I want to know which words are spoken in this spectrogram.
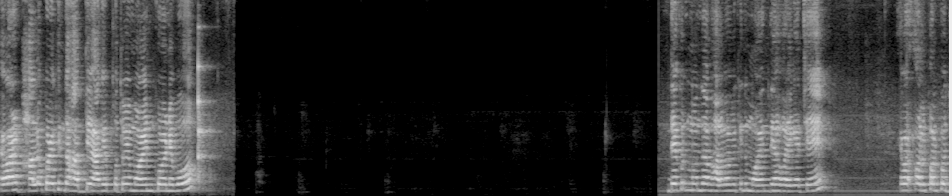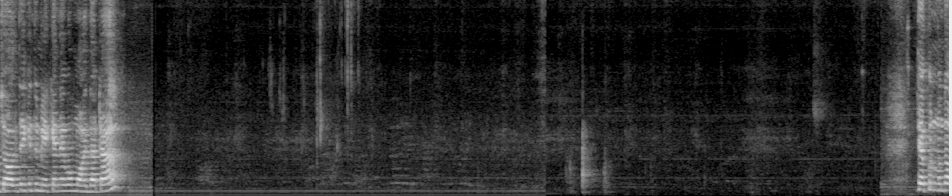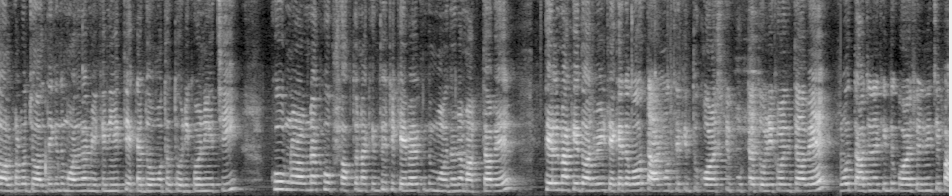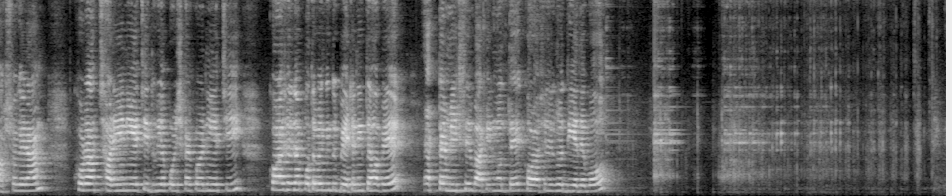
এবার ভালো করে কিন্তু হাত দিয়ে আগে প্রথমে ময়ন করে নেব। দেখুন বন্ধুরা, ভালোভাবে কিন্তু ময়ন দেওয়া হয়ে গেছে। এবার অল্প অল্প জল দিয়ে কিন্তু মেখে নেব ময়দাটা। দেখুন মধ্যে অল্প অল্প জল দিয়ে কিন্তু ময়দাটা মেখে নিয়েছি, একটা ডো মতো তৈরি করে নিয়েছি। খুব নরম না, খুব শক্ত না, কিন্তু ঠিক এভাবে কিন্তু ময়দাটা মাখতে হবে। তেল মাখিয়ে দশ মিনিট রেখে দেবো, তার মধ্যে কিন্তু কড়াইশুটি পুরটা তৈরি করে নিতে হবে। ও তার জন্য কিন্তু কড়াইশুটি নিয়েছি পাঁচশো গ্রাম, খোড়া ছাড়িয়ে নিয়েছি, ধুয়ে পরিষ্কার করে নিয়েছি। কড়াইশুটিটা প্রথমে কিন্তু বেটে নিতে হবে। একটা মিক্সির বাটির মধ্যে কড়াইশুটিগুলো দিয়ে দেবো।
